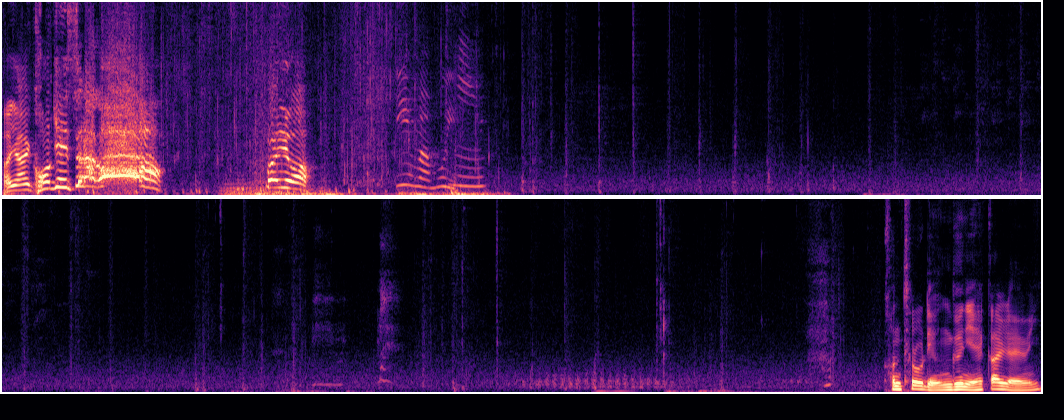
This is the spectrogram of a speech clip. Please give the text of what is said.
아니 아니 거기 있으라고! 빨리 와. 컨트롤이 은근히 헷갈려요.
